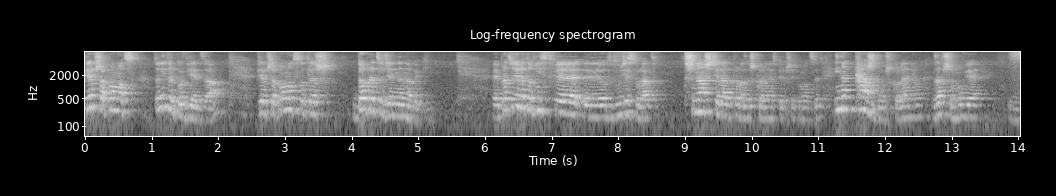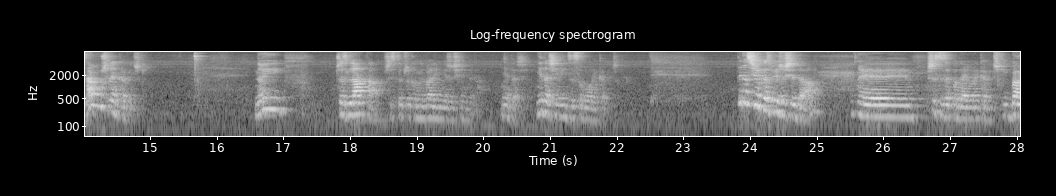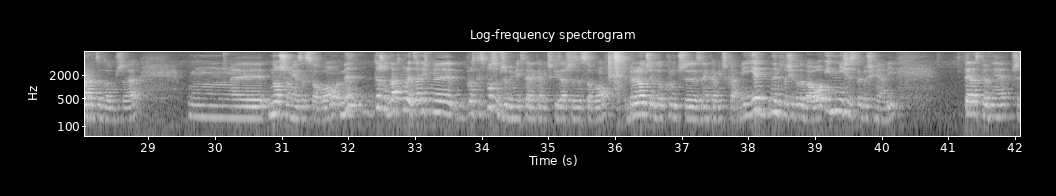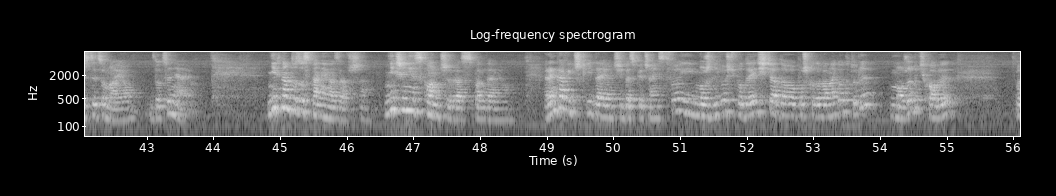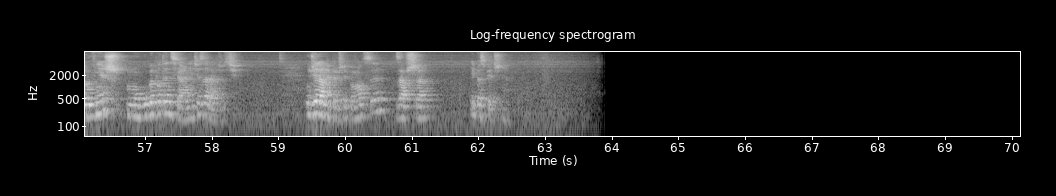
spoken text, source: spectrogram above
Pierwsza pomoc to nie tylko wiedza, pierwsza pomoc to też dobre codzienne nawyki. E, Pracuję w ratownictwie y, od 20 lat, 13 lat prowadzę szkolenia z pierwszej pomocy i na każdym szkoleniu zawsze mówię załóż rękawiczki. No i przez lata wszyscy przekonywali mnie, że się nie da. Nie da się. Nie da się mieć ze sobą rękawiczek. Teraz się okazuje, że się da. Yy, wszyscy zakładają rękawiczki bardzo dobrze. Mm, yy, noszą je ze sobą. My też od lat polecaliśmy prosty sposób, żeby mieć te rękawiczki zawsze ze sobą. Breloczek do kluczy z rękawiczkami. Jednym to się podobało, inni się z tego śmiali. Teraz pewnie wszyscy, co mają, doceniają. Niech nam to zostanie na zawsze. Niech się nie skończy wraz z pandemią. Rękawiczki dają Ci bezpieczeństwo i możliwość podejścia do poszkodowanego, który może być chory, również mógłby potencjalnie Cię zarazić. Udzielamy pierwszej pomocy zawsze i bezpiecznie.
